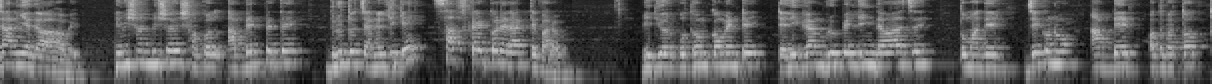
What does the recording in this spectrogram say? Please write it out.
জানিয়ে দেওয়া হবে। এডমিশন বিষয়ে সকল আপডেট পেতে দ্রুত চ্যানেলটিকে সাবস্ক্রাইব করে রাখতে পারো। ভিডিওর প্রথম কমেন্টে টেলিগ্রাম গ্রুপের লিঙ্ক দেওয়া আছে। তোমাদের যে কোনো আপডেট অথবা তথ্য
